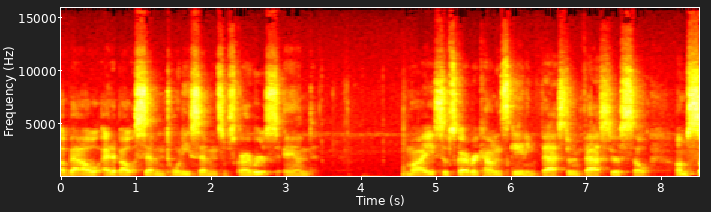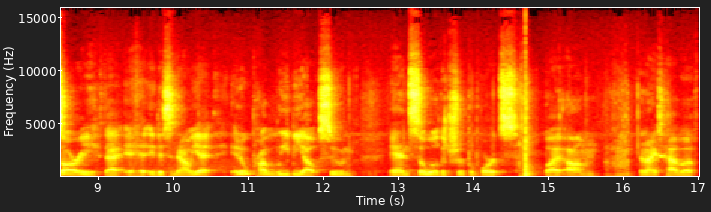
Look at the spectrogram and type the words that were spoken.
about at about 727 subscribers and my subscriber count is gaining faster and faster so I'm sorry that it, it isn't out yet. It'll probably be out soon and so will the trip reports but um, then I have a,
